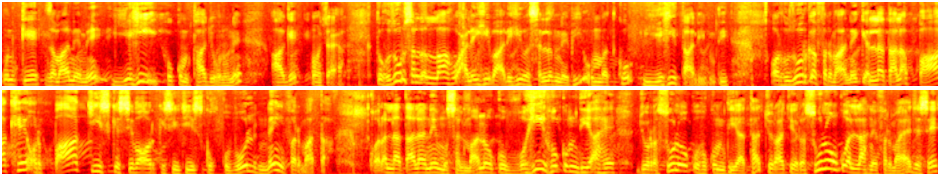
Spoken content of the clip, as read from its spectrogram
उनके ज़माने में यही हुक्म था जो उन्होंने आगे पहुँचाया। तो हुजूर सल्लल्लाहु अलैहि वसल्लम ने भी उम्मत को यही तालीम दी। और हुजूर का फरमान है कि अल्लाह ताला पाक है और पाक चीज़ के सिवा और किसी चीज़ को कबूल नहीं फरमाता। और अल्लाह ताला ने मुसलमानों को वही हुक्म दिया है जो रसूलों को हुक्म दिया था। चुनाचे रसूलों को अल्लाह ने फरमाया, जैसे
